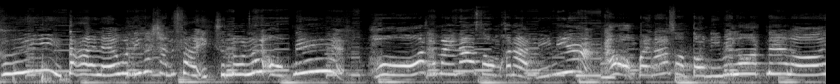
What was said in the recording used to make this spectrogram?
เฮ้ย ตายแล้ววันนี้ถ้าฉันใส่อีกฉันโดนไล่ออกแน่โหทำไมหน้าโทรมขนาดนี้เนี่ย ถ้าออกไปหน้าสดตอนนี้ไม่รอดแน่เลย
